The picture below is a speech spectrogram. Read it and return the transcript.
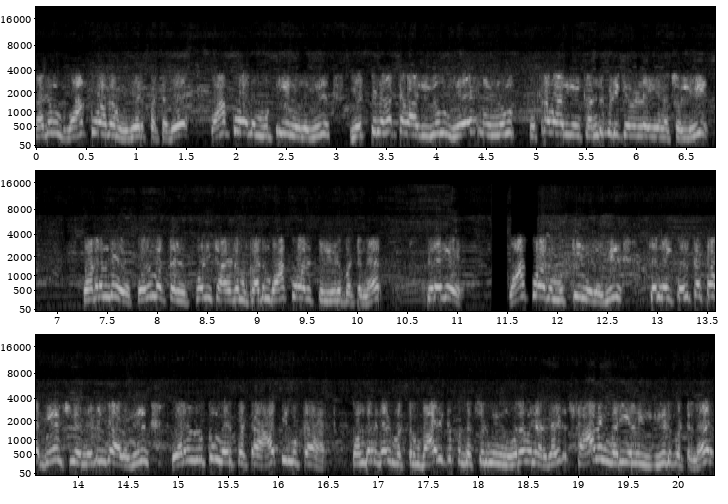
கடும் வாக்குவாதம் ஏற்பட்டது. வாக்குவாதம் முற்றிய நிலையில் எட்டு நாட்களாகியும் ஏன் இன்னும் குற்றவாளியை கண்டுபிடிக்கவில்லை என சொல்லி தொடர்ந்து பொதுமக்கள் போலீசாரிடம் கடும் வாக்குவாதத்தில் ஈடுபட்டனர். பிறகு வாக்குவாதம் முற்றிய நிலையில் சென்னை கொல்கத்தா தேசிய நெடுஞ்சாலையில் இருநூறுக்கும் மேற்பட்ட அதிமுக தொண்டர்கள் மற்றும் பாதிக்கப்பட்ட சிறுமியின் உறவினர்கள் சாலை மறியலில் ஈடுபட்டனர்.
